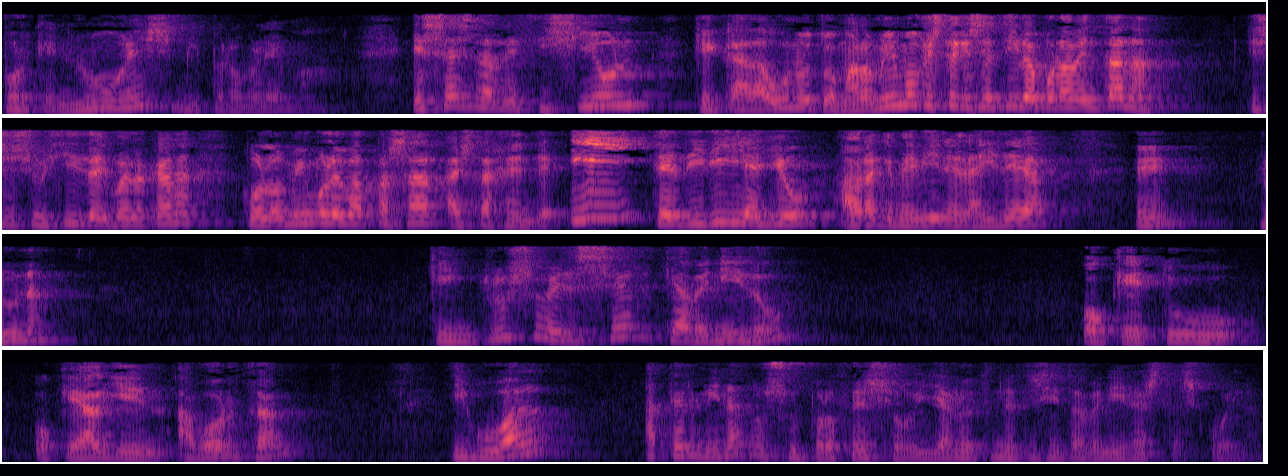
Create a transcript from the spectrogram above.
porque no es mi problema. Esa es la decisión que cada uno toma. Lo mismo que este que se tira por la ventana y se suicida y va a la cara, con lo mismo le va a pasar a esta gente. Y te diría yo, ahora que me viene la idea, ¿eh? Luna, que incluso el ser que ha venido, o que tú, o que alguien aborta, igual ha terminado su proceso y ya no necesita venir a esta escuela.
